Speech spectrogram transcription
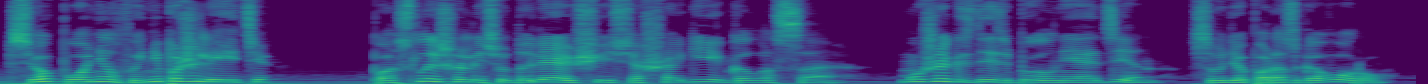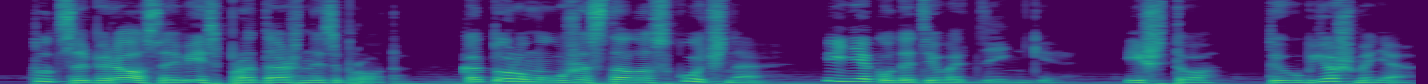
Все понял, вы не пожалеете. Послышались удаляющиеся шаги и голоса. Мужик здесь был не один, судя по разговору. Тут собирался весь продажный сброд, которому уже стало скучно, и некуда девать деньги. И что, ты убьешь меня?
